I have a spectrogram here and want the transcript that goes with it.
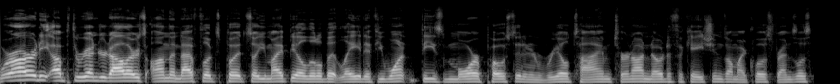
We're already up $300 on the Netflix put, so you might be a little bit late. If you want these more posted in real time, turn on notifications on my close friends list.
